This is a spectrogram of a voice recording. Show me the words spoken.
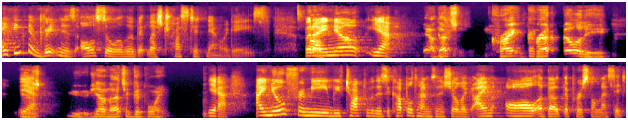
I think the written is also a little bit less trusted nowadays. But oh, I know, yeah. Yeah, that's credibility is yeah huge. Yeah, no, that's a good point. Yeah. I know for me, we've talked about this a couple times in the show. Like, I'm all about the personal message.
